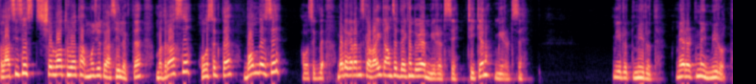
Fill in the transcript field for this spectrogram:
प्लासी से शुरुआत हुआ था, मुझे तो ऐसे ही लगता है। मद्रास से हो सकता है, बॉम्बे से हो सकता है। बट अगर हम इसका राइट आंसर देखें तो यार मीरठ से, ठीक है ना? मीरठ से। मीरुत मीरुत मेरठ नहीं मीरुत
